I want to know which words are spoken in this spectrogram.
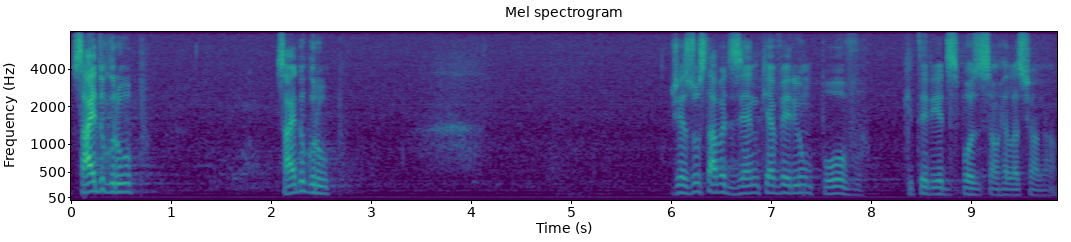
Sai do grupo. Sai do grupo. Jesus estava dizendo que haveria um povo que teria disposição relacional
